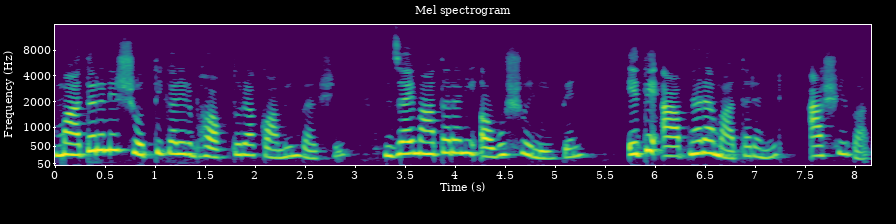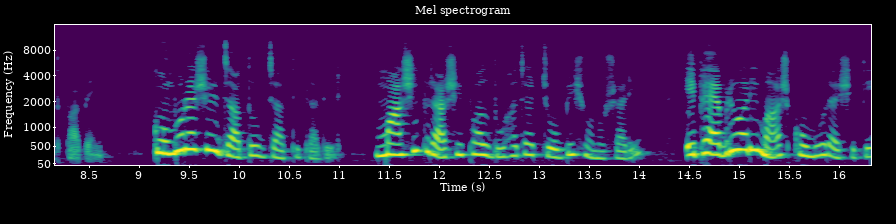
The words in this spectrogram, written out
মাতারানির সত্যিকারের ভক্তরা কমেন্ট বাক্সে জয় মাতারানী অবশ্যই লিখবেন। এতে আপনারা মাতারানীর আশীর্বাদ পাবেন। কুম্ভরাশির জাতক জাতিকাদের মাসিক রাশিফল দু অনুসারে এই ফেব্রুয়ারি মাস কুম্ভ রাশিতে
